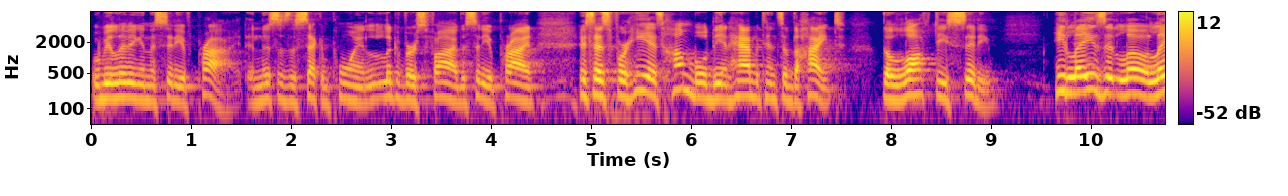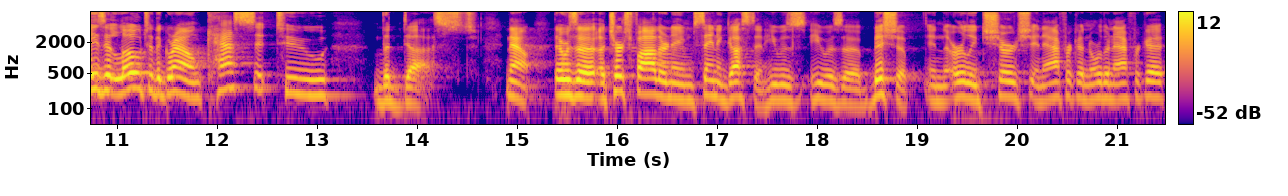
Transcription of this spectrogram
We'll be living in the city of pride. And this is the second point. Look at verse 5, the city of pride. It says, For he has humbled the inhabitants of the height, the lofty city. He lays it low, lays it low to the ground, casts it to the dust. Now, there was a, a, church father named St. Augustine. He was, he was a bishop in the early church in Africa, northern Africa,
